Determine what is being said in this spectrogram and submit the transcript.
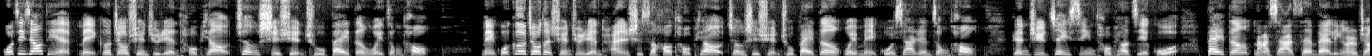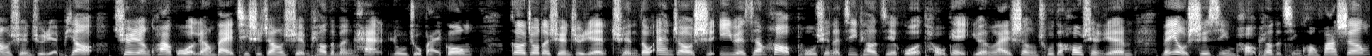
国际焦点：每个州选举人投票正式选出拜登为总统。美国各州的选举人团十四号投票，正式选出拜登为美国下任总统。根据最新投票结果，拜登拿下三百零二张选举人票，确认跨过两百七十张选票的门槛，入主白宫。各州的选举人全都按照十一月三号普选的计票结果投给原来胜出的候选人，没有失信跑票的情况发生。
